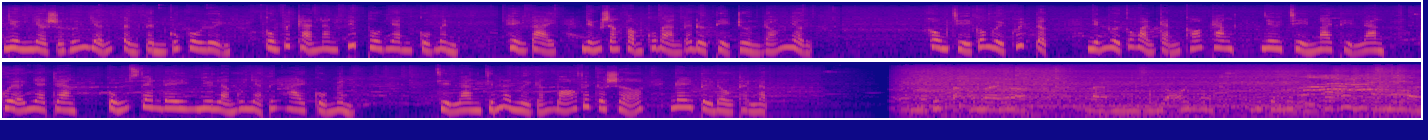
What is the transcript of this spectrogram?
nhưng nhờ sự hướng dẫn tận tình của cô luyện cùng với khả năng tiếp thu nhanh của mình, hiện tại những sản phẩm của bạn đã được thị trường đón nhận. Không chỉ có người khuyết tật, những người có hoàn cảnh khó khăn như chị Mai Thị Lan, quê ở Nha Trang cũng xem đây như là ngôi nhà thứ hai của mình. Chị Lan chính là người gắn bó với cơ sở ngay từ đầu thành lập. Em là khuyết tật hôm nay là giỏi nói chung nó chịu khó nó cũng như là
